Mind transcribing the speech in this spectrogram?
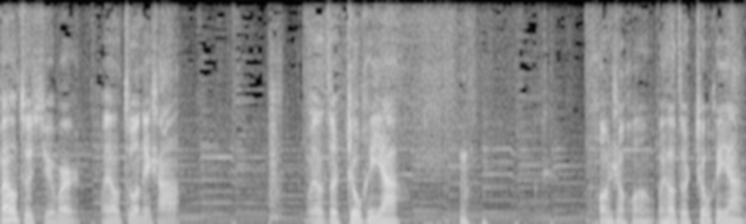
不要做绝味儿，我要做那啥，我要做周黑鸭。皇上皇，我要做周黑鸭。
